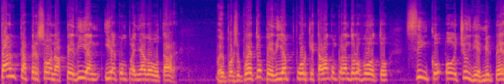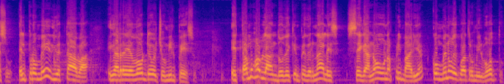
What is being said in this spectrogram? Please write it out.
tantas personas pedían ir acompañados a votar. Pues por supuesto pedían porque estaban comprando los votos 5, 8 y 10 mil pesos. El promedio estaba en alrededor de 8 mil pesos. Estamos hablando de que en Pedernales se ganó una primaria con menos de 4 mil votos.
